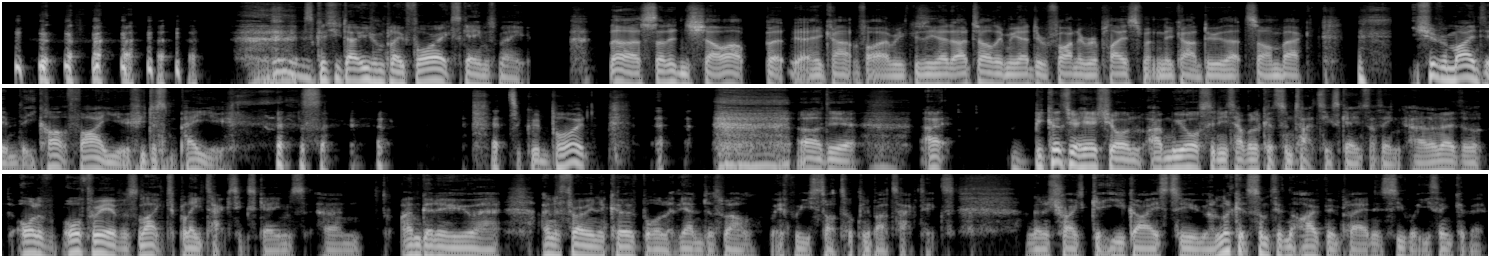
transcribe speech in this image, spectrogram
it's because you don't even play 4X games, mate. No, so I didn't show up, but yeah, he can't fire me because he had. I told him he had to find a replacement, and he can't do that, so I'm back. You should remind him that he can't fire you if he doesn't pay you. so, That's a good point. oh dear. I, because you're here, Shaun, and we also need to have a look at some tactics games. I think, and I know that all of all three of us like to play tactics games. And I'm going to uh, I'm going to throw in a curveball at the end as well. If we start talking about tactics, I'm going to try to get you guys to look at something that I've been playing and see what you think of it.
